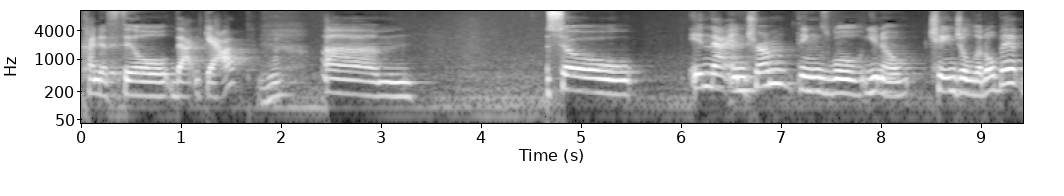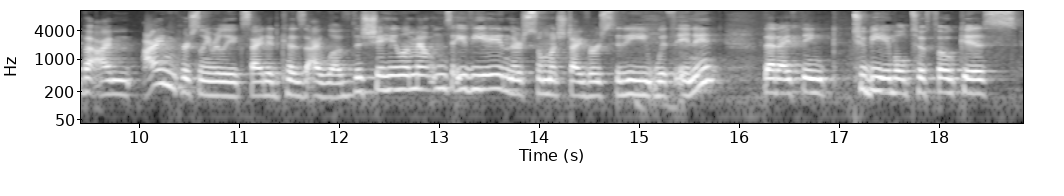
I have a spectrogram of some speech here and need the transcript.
kind of fill that gap. Mm-hmm. Um, so in that interim, things will, you know, change a little bit, but I'm I'm personally really excited because I love the Chehalem Mountains AVA and there's so much diversity within it that I think to be able to focus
